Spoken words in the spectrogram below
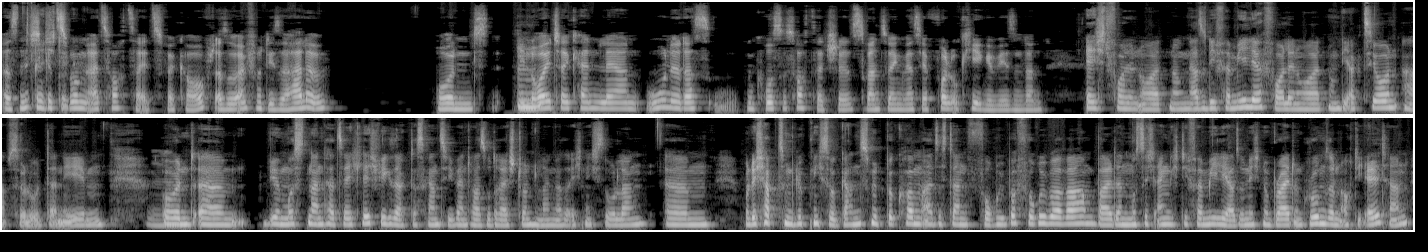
es nicht Richtig. gezwungen als Hochzeitsverkauft. Also einfach diese Halle und die mhm. Leute kennenlernen, ohne dass ein großes Hochzeitsschild dran zu hängen, wäre es ja voll okay gewesen dann. Echt voll in Ordnung. Also die Familie voll in Ordnung, die Aktion absolut daneben. Mhm. Und ähm, wir mussten dann tatsächlich, wie gesagt, das ganze Event war so drei Stunden lang, also echt nicht so lang. Ähm, und ich habe zum Glück nicht so ganz mitbekommen, als es dann vorüber vorüber war, weil dann musste ich eigentlich die Familie, also nicht nur Bride und Groom, sondern auch die Eltern,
